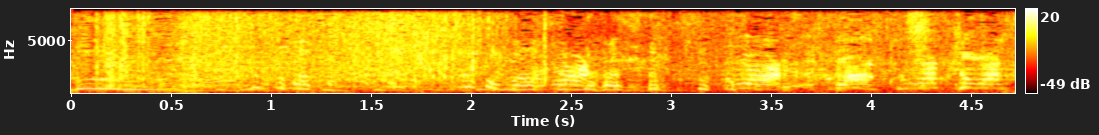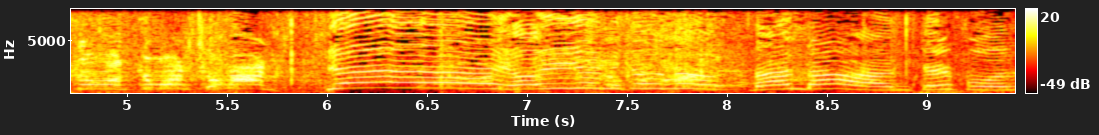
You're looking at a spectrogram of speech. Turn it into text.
Boom! Umahin na. Yay! O, iyon, ikaw na. Dahan-dahan. Careful.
